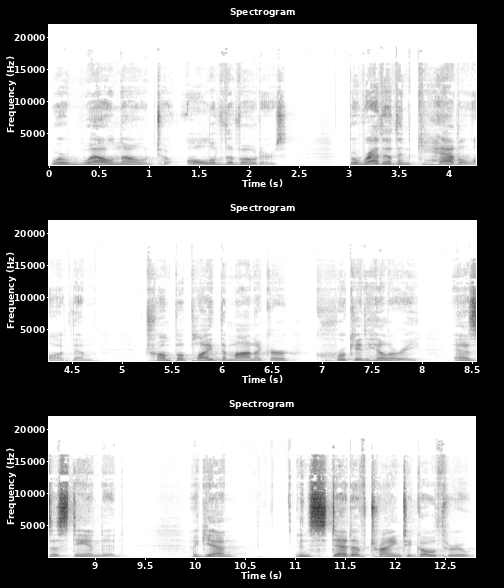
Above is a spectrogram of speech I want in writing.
were well known to all of the voters. But rather than catalog them, Trump applied the moniker Crooked Hillary as a stand in. Again, instead of trying to go through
